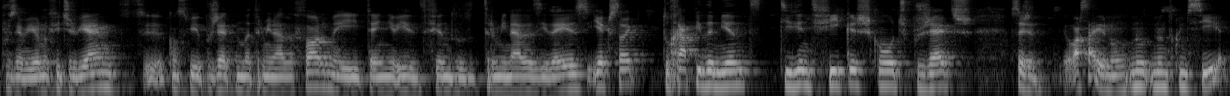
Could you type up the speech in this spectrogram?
por exemplo, eu no Feature Behind eh, concebi o projeto de uma determinada forma e tenho e defendo determinadas ideias e a questão é que tu rapidamente te identificas com outros projetos, seja, lá está, eu não, não, não te conhecia,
